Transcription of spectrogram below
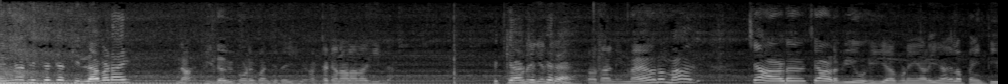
ਇੰਨਾ ਠੇਕਾ ਕਿਆ ਕਿੱਲਾ ਬੜਾ ਏ? ਨਾ ਕੀਲਾ ਵੀ ਪੌਣੇ ਪੰਜ ਦਾ ਹੀ ਆ, ਅੱਠ ਕਨਾਲਾਂ ਦਾ ਕੀਲਾ। ਇਹ ਕਿਆ ਚੱਕਰ ਹੈ ਪਤਾ ਨਹੀਂ। ਮੈਂ ਉਹਨੂੰ ਮੈਂ ਝਾੜ ਝਾੜ ਵੀ ਉਹੀ ਆ ਆਪਣੇ ਵਾਲੀ ਸਮਝ ਲਾ 35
